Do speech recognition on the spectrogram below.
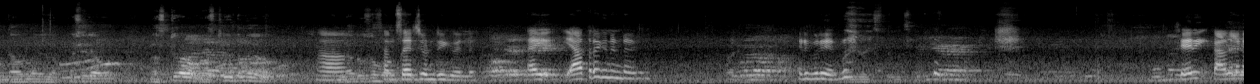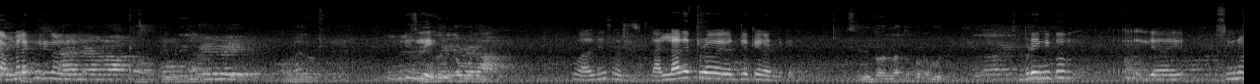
എന്താവുന്നില്ല അപ്പോൾ ശരിയാവും. റെസ്റ്റ് വേണം. റെസ്റ്റ് കിട്ടുന്നില്ലല്ലോ സംസാരിച്ചുകൊണ്ടിരിക്കുമല്ലേ യാത്ര എങ്ങനെ ഉണ്ടായിരുന്നു? അടിപൊളിയായിരുന്നു. ശരി കാതിലെ കമ്മലൊക്കെ ഒരു കമ്പനി ഓ അത് ഞാൻ അല്ലാതെ എപ്പോഴും ഇതിലൊക്കെ കണ്ടിട്ടുണ്ട്. ഇവിടെ ഇനിയിപ്പം സീനോ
